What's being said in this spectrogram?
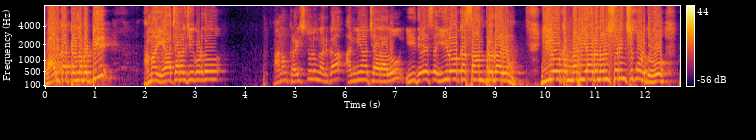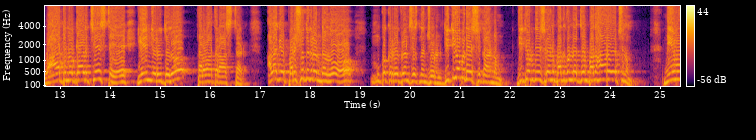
వారి కట్టడలను బట్టి అమ్మ ఏ ఆచారాలు చేయకూడదు? మనం క్రైస్తులు కనుక అన్యాచారాలు ఈ దేశ ఈ లోక సాంప్రదాయం ఈ లోక మర్యాదను అనుసరించకూడదు. వాటిని ఒకవేళ చేస్తే ఏం జరుగుతుందో తర్వాత రాస్తాడు. అలాగే పరిశుద్ధ గ్రంథంలో ఇంకొక రెఫరెన్స్ ఇస్తున్నాను చూడండి. ద్వితీయోపదేశ కాండం. ద్వితీయోపదేశ కాండం పదకొండు అధ్యాయం పదహారో వచనం. నీవు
